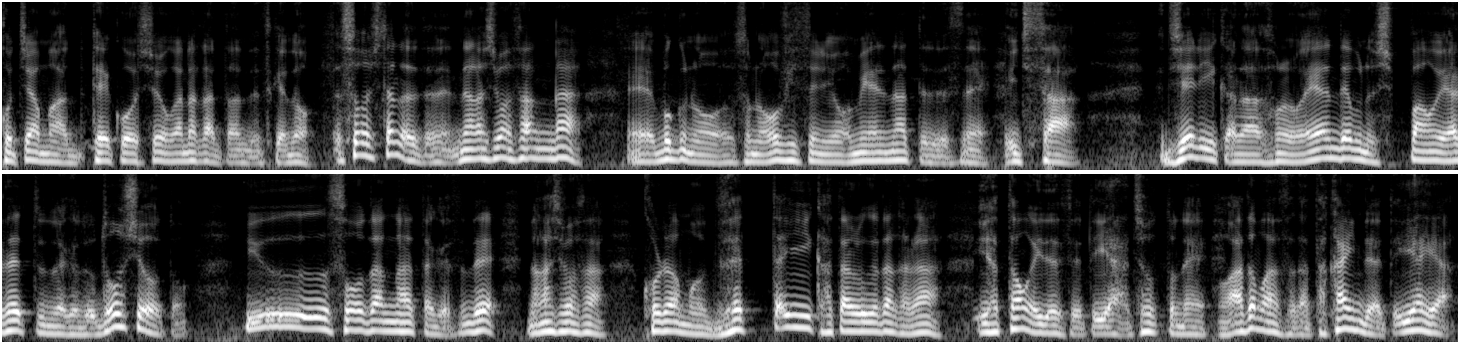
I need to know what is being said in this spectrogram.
こっちはまあ抵抗しようがなかったんですけどそうしたらですね長嶋さんがえー、僕のそのオフィスにお見えになってですね「一さジェリーからその A&M の出版をやれって言うんだけどどうしよう」という相談があったわけです。で長嶋さんこれはもう絶対いいカタログだからやった方がいいですよって「いやちょっとねアドバンスが高いんだよ」って「いやいや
